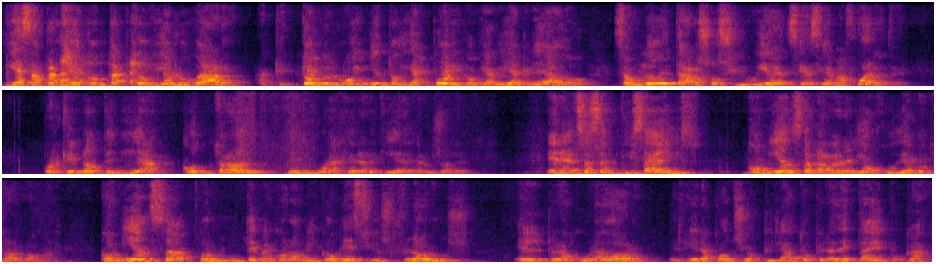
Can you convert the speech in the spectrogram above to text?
Y esa pérdida de contacto dio lugar a que todo el movimiento diaspórico que había creado Saulo de Tarso se, hubiera, hacía más fuerte, porque no tenía control de ninguna jerarquía de Jerusalén. En el 66 comienza la rebelión judía contra Roma. Comienza por un tema económico, Gesius Florus, el procurador, el que era Poncio Pilatos, pero de esta época,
